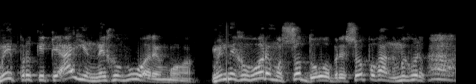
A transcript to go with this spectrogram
Ми про KPI не говоримо. Ми не говоримо, що добре, що погано. Ми говоримо, «А,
